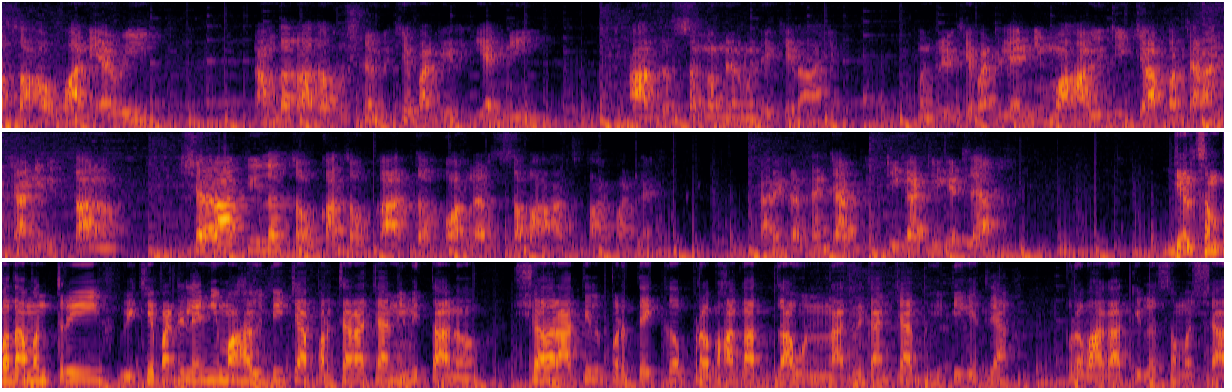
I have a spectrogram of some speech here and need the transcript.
असं आव्हान यावेळी नामदार राधाकृष्ण विखे पाटील यांनी आज संगमनेरमध्ये केलं आहे. मंत्री विखे पाटील यांनी महायुतीच्या प्रचारांच्या निमित्तानं शहरातील चौका चौकात कॉर्नर सभा आज पार पाडल्या. कार्यकर्त्यांच्या भेटीगाठी घेतल्या. जलसंपदा मंत्री विखे पाटील यांनी महायुतीच्या प्रचाराच्या निमित्तानं शहरातील प्रत्येक प्रभागात जाऊन नागरिकांच्या भेटी घेतल्या. प्रभागातील समस्या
